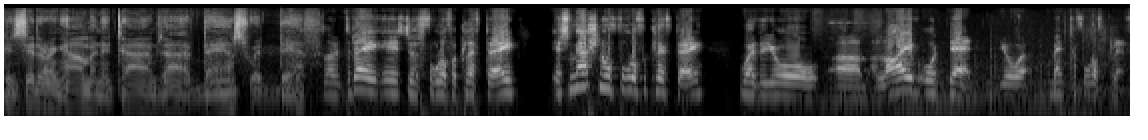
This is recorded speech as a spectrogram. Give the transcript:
considering how many times I've danced with death. So today is just fall off a cliff day. It's National Fall Off a Cliff Day. Whether you're um, alive or dead, you're meant to fall off a cliff.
